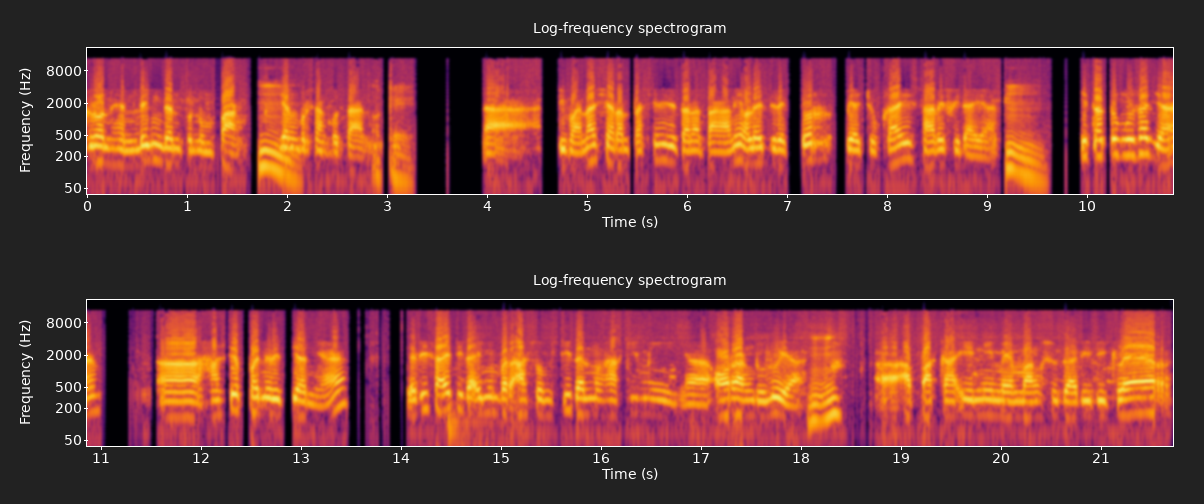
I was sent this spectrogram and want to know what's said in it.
ground handling dan penumpang Hmm. yang bersangkutan. Oke. Nah, di mana siaran pers ini ditandatangani oleh Direktur Bea Cukai Sarif Hidayat. Hmm. Kita tunggu saja eh, hasil penelitiannya. Jadi saya tidak ingin berasumsi dan menghakimi eh, orang dulu ya. Mm-mm. Eh, apakah ini memang sudah dideklar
